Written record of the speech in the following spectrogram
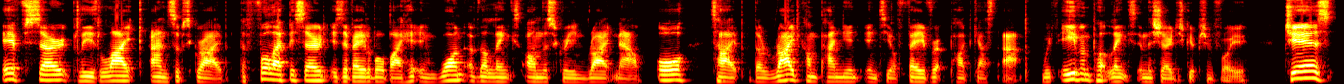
If so, please like and subscribe. The full episode is available by hitting one of the links on the screen right now, or type the Ride Companion into your favourite podcast app. We've even put links in the show description for you. Cheers!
